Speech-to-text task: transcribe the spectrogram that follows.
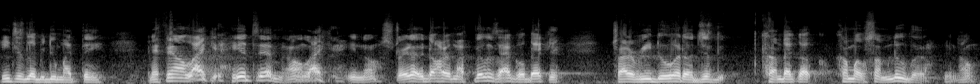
he just let me do my thing, and if he don't like it, he'll tell me I don't like it. You know, straight up, it don't hurt my feelings. I go back and try to redo it or just come back up, come up with something new. But you know,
